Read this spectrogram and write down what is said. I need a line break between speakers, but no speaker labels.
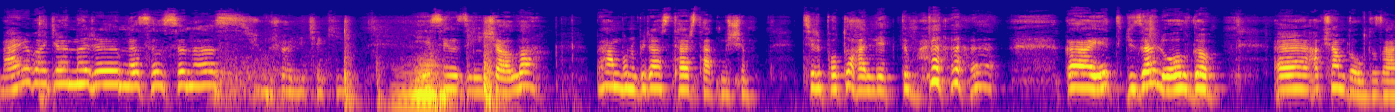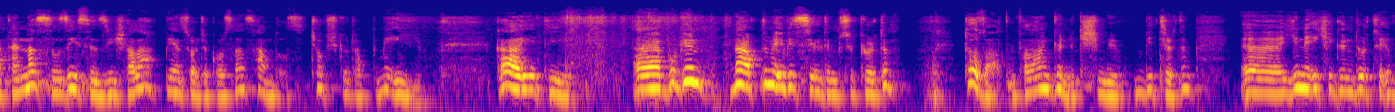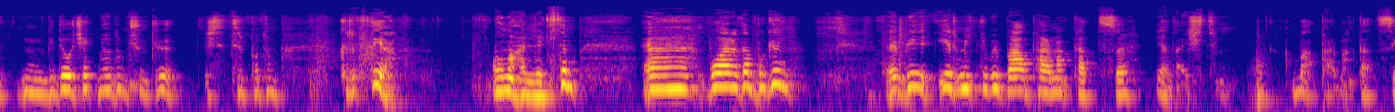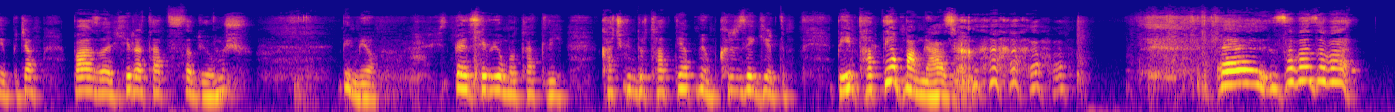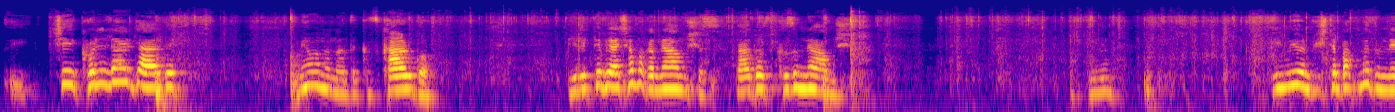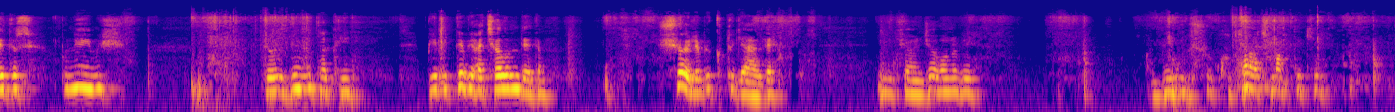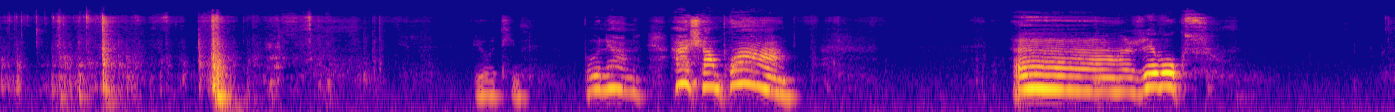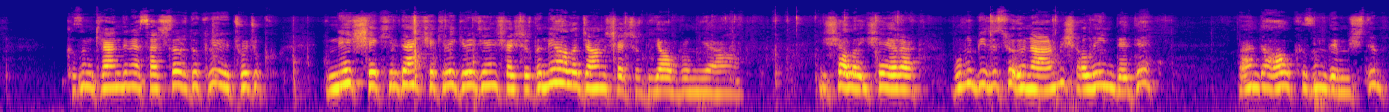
Merhaba canlarım, nasılsınız? Şunu şöyle çekeyim. İyisiniz inşallah. Ben bunu biraz ters takmışım. Tripodu hallettim. Gayet güzel oldu. Ee, akşam da oldu zaten. Nasılsınız? İyisiniz inşallah. Beni soracak olsanız hamdolsun. Çok şükür Rabbime iyiyim. Gayet iyiyim. Ee, bugün ne yaptım? Evi sildim, süpürdüm. Toz aldım falan. Günlük işimi bitirdim. Ee, yine iki gündür video çekmiyordum çünkü işte tripodum kırıktı ya. Onu hallettim. Ee, bu arada bugün e, bir irmikli bir bal parmak tatlısı ya da işte bal parmak tatlısı yapacağım. Bazı hira tatlısı da diyormuş. Bilmiyorum. Ben seviyorum o tatlıyı. Kaç gündür tatlı yapmıyorum. Krize girdim. Benim tatlı yapmam lazım. Ee, sabah sabah şey koliler geldi. Ne onun adı kız? Kargo. Birlikte bir açalım bakalım ne almışız. Daha doğrusu kızım ne almış. Benim bilmiyorum işte bakmadım nedir. Bu neymiş? Gözlüğümü takayım. Birlikte bir açalım dedim. Şöyle bir kutu geldi. İlk önce onu bir benim şu kutu açmaktaki Beauty. Bu ne anı? Ha şampuan. Aa, Revox. Kızım kendine saçları dökülüyor. Çocuk ne şekilden şekile gireceğini şaşırdı. Ne alacağını şaşırdı yavrum ya. İnşallah işe yarar. Bunu birisi önermiş alayım dedi. Ben de al kızım demiştim.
